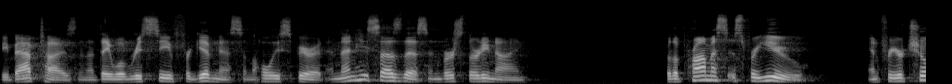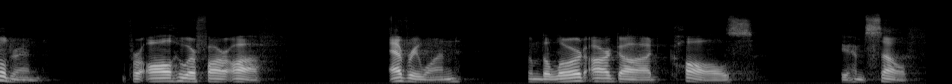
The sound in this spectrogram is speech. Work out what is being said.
be baptized, and that they will receive forgiveness and the Holy Spirit. And then he says this in verse 39 for the promise is for you and for your children, for all who are far off, everyone whom the Lord our God calls to himself.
